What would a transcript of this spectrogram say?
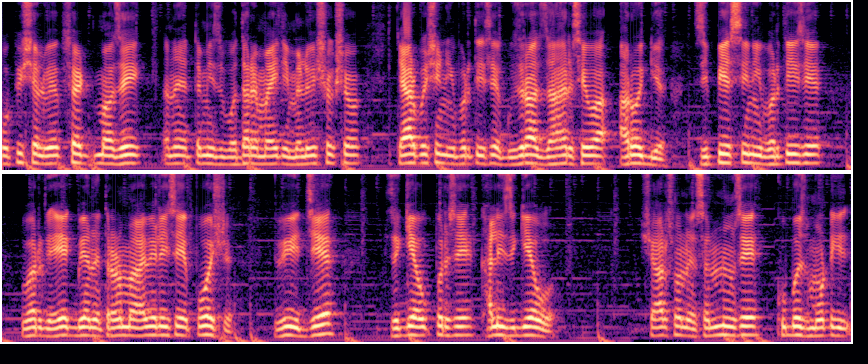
ઓફિશિયલ વેબસાઇટમાં જઈ અને તમે વધારે માહિતી મેળવી શકશો. ત્યાર પછીની ભરતી છે ગુજરાત જાહેર સેવા આરોગ્ય જીપીએસસીની ભરતી છે. વર્ગ એક, બે અને ત્રણમાં આવેલી છે પોસ્ટ. વિવિધ જે જગ્યા ઉપર છે, ખાલી જગ્યાઓ ચારસો ને સન્નું છે. ખૂબ જ મોટી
